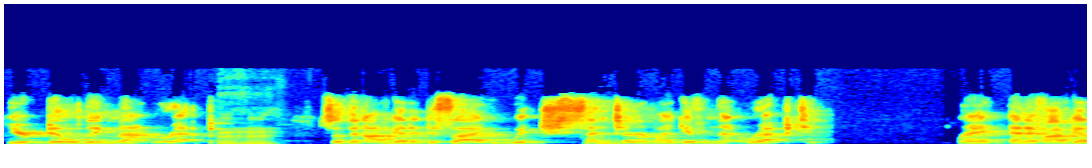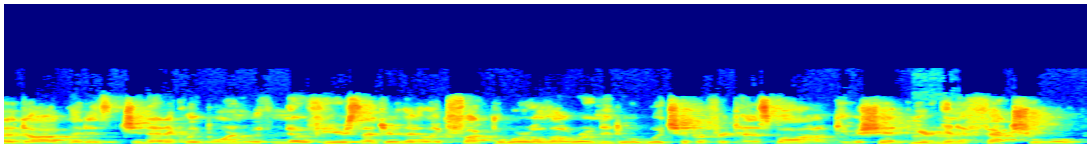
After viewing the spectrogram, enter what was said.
You're building that rep. Mm-hmm. So then I've got to decide which center am I giving that rep to right? And if I've got a dog that is genetically born with no fear center, they're like, fuck the world, I'll run into a wood chipper for a tennis ball, I don't give a shit. You're ineffectual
